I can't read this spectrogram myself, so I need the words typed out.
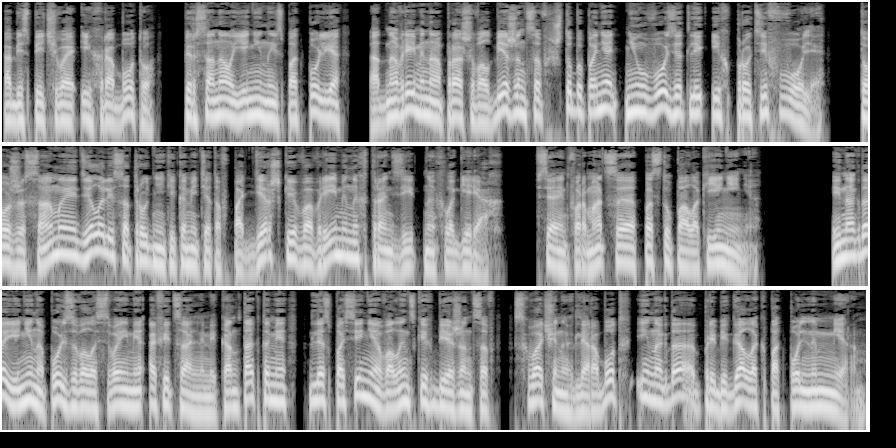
Обеспечивая их работу, персонал Янины из подполья Одновременно опрашивал беженцев, чтобы понять, не увозят ли их против воли. То же самое делали сотрудники комитетов поддержки во временных транзитных лагерях. Вся информация поступала к Янине. Иногда Янина пользовалась своими официальными контактами для спасения волынских беженцев, схваченных для работ, иногда прибегала к подпольным мерам.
